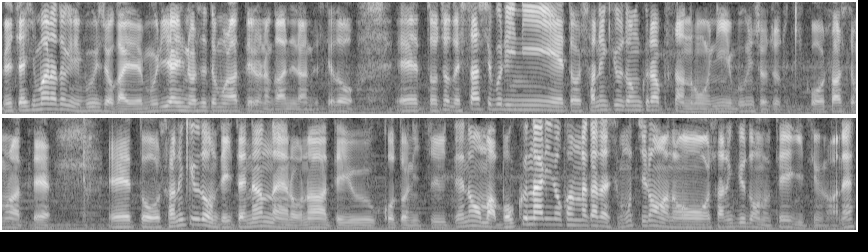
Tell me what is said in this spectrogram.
めっちゃ暇な時に文章書いて無理やり載せてもらってるような感じなんですけどえっ、とちょっと久しぶりにえっ、と讃岐うどんクラップさんの方に文章ちょっと寄稿させてもらってえっ、と讃岐うどんって一体何なんやろうなっていうことについてのまあ僕なりの考え方です。もちろんあの讃岐うどんの定義っていうのはね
